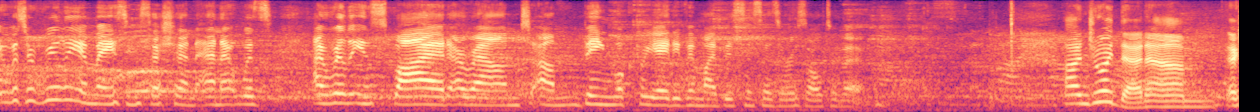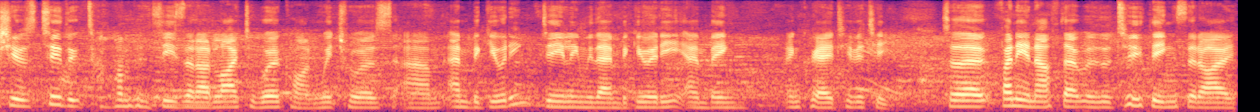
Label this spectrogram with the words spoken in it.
it was a really amazing session, and it was I'm really inspired around um, being more creative in my business as a result of it. I enjoyed that. Um, actually, it was two of the competencies that I'd like to work on, which was um, ambiguity, dealing with ambiguity, and being and creativity. So, funny enough, that were the two things that I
